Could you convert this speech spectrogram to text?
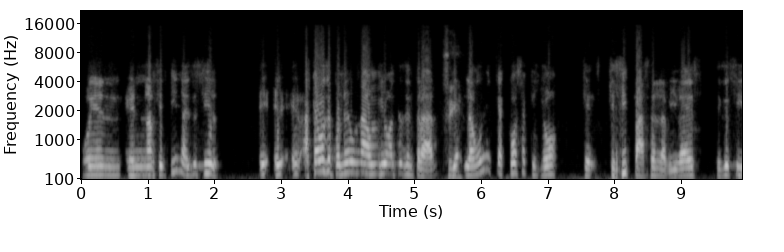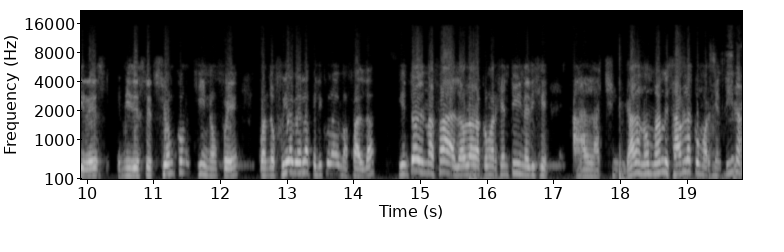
o en, Argentina. Es decir, eh, eh, eh, acabas de poner un audio antes de entrar. La única cosa que yo, que, que sí pasa en la vida es, es decir, es mi decepción con Kino fue cuando fui a ver la película de Mafalda, y entonces Mafalda hablaba como argentina, y dije, a la chingada, no mames, habla como argentina.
